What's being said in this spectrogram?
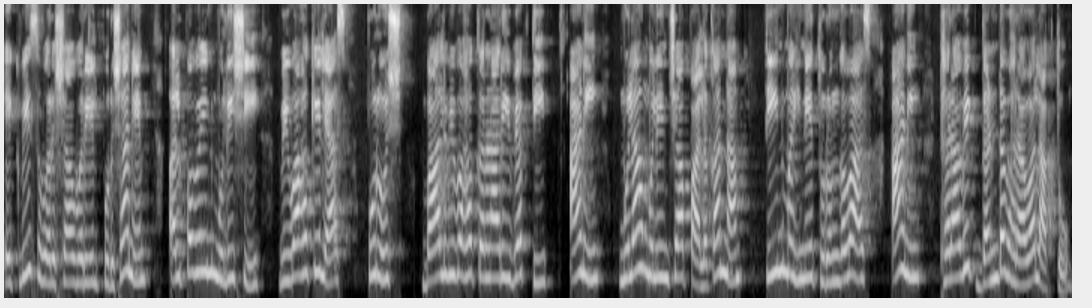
एकवीस वर्षावरील पुरुषाने अल्पवयीन मुलीशी विवाह केल्यास पुरुष बालविवाह करणारी व्यक्ती आणि मुलामुलींच्या पालकांना तीन महिने तुरुंगवास आणि ठराविक दंड भरावा लागतो.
